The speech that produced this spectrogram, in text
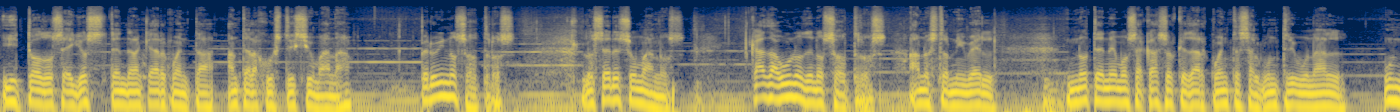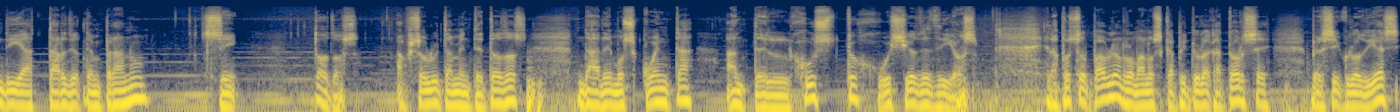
Y todos ellos tendrán que dar cuenta ante la justicia humana. Pero ¿y nosotros? Los seres humanos, cada uno de nosotros, a nuestro nivel, ¿No tenemos acaso que dar cuentas a algún tribunal un día tarde o temprano? Sí, todos, absolutamente todos, daremos cuenta ante el justo juicio de Dios. El apóstol Pablo en Romanos capítulo 14, versículo 10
